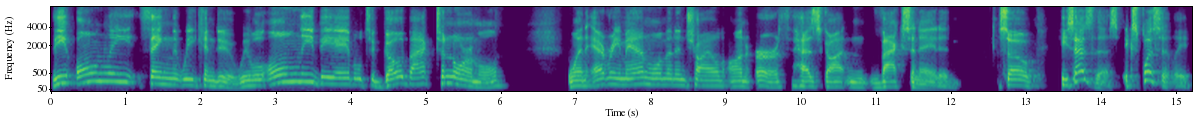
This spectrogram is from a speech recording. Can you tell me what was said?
The only thing that we can do, we will only be able to go back to normal when every man, woman, and child on earth has gotten vaccinated. So he says this explicitly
